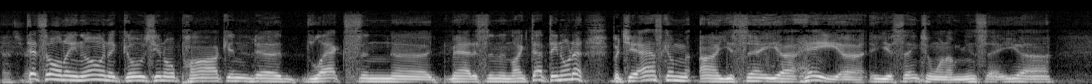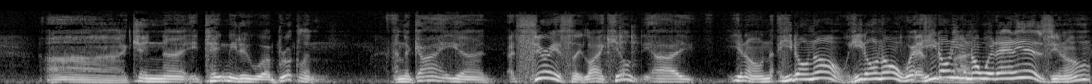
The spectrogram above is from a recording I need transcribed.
That's right. That's all they know, and it goes, you know, Park and uh, Lex and uh, Madison and like that. They know that. But you ask them, uh, you say, uh, hey, uh, you say to one of them, you say, uh, uh, can uh, you take me to uh, Brooklyn? And the guy, uh, seriously, like he'll, uh, you know, he don't know. He don't know where. He don't even know where that is. You know.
